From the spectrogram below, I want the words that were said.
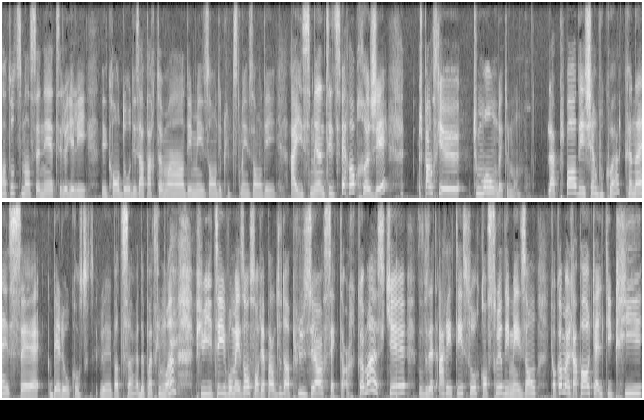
Tantôt, tu mentionnais, tu sais, là, il y a les, des condos, des appartements, des maisons, des plus petites maisons, des Iceman, tu sais, différents projets. Je pense que tout le monde, ben tout le monde, la plupart des Cherbouquois connaissent euh, Bello, bâtisseur de patrimoine. Puis, tu sais, vos maisons sont répandues dans plusieurs secteurs. Comment est-ce que vous vous êtes arrêté sur construire des maisons qui ont comme un rapport qualité-prix,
